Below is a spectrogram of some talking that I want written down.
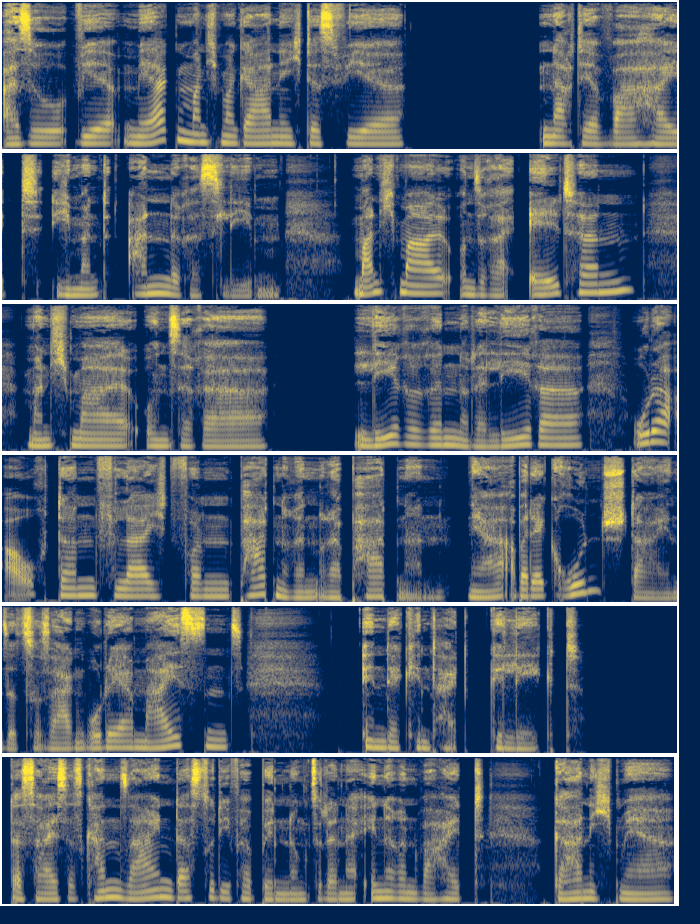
also wir merken manchmal gar nicht, dass wir nach der Wahrheit jemand anderes leben. Manchmal unserer Eltern, manchmal unserer Lehrerin oder Lehrer oder auch dann vielleicht von Partnerinnen oder Partnern. Ja, aber der Grundstein sozusagen wurde ja meistens in der Kindheit gelegt. Das heißt, es kann sein, dass du die Verbindung zu deiner inneren Wahrheit gar nicht mehr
